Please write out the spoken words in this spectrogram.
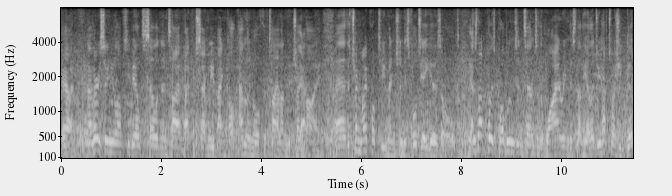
Yeah. Now, very soon you'll obviously be able to sell an entire package Samui, Bangkok, and the north of Thailand with Chiang Yeah. Mai. Uh, the Chiang Mai property you mentioned is 48 years old. Yeah. Does that pose problems in terms of the wiring, this, that, the other? Do you have to actually gut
